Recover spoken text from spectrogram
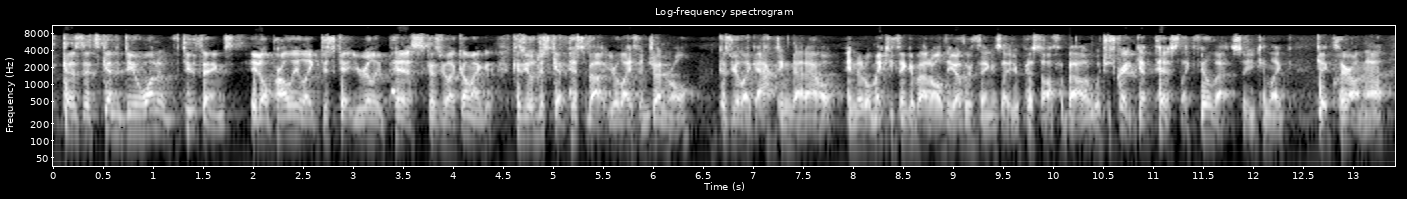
because it's going to do one of two things. It'll probably like just get you really pissed because you're like, oh my, god because you'll just get pissed about your life in general because you're like acting that out and it'll make you think about all the other things that you're pissed off about which is great. Get pissed like feel that so you can like get clear on that.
